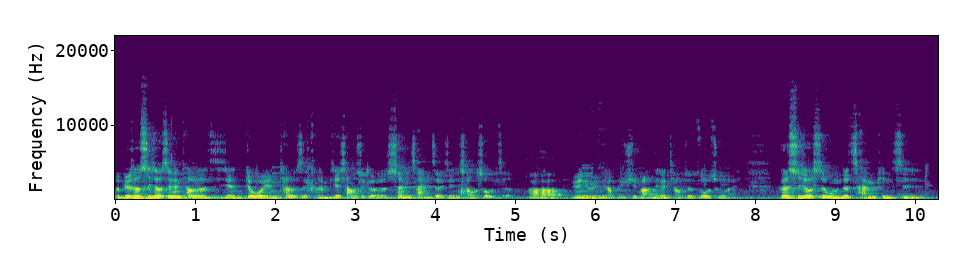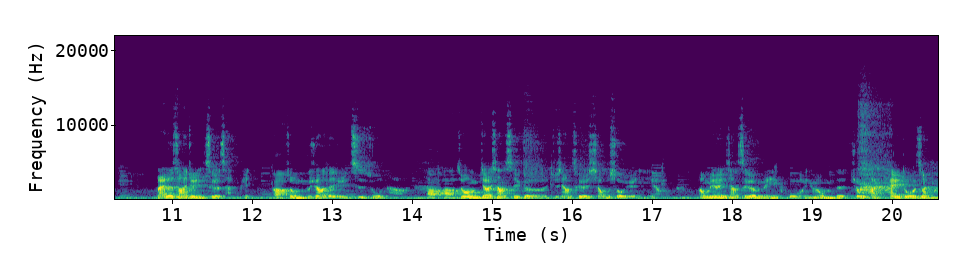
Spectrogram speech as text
呃，比如说侍酒师跟调酒师之间，对我而言，调酒师可能比较像是个生产者兼销售者啊哈，因为你们要必须把那个调酒做出来。可是侍酒师，我们的产品是。来的时候它就已经是个产品，啊、所以我们不需要再去制作它。啊啊、所以我们比较像是一个，就像是个销售员一样。那我们有点像是个媒婆，因为我们的酒款太多种了。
